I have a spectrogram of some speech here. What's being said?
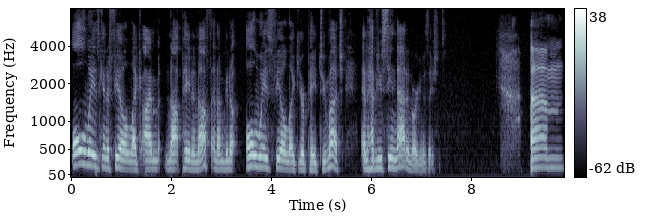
always going to feel like i'm not paid enough and i'm going to always feel like you're paid too much. And have you seen that in organizations? Um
